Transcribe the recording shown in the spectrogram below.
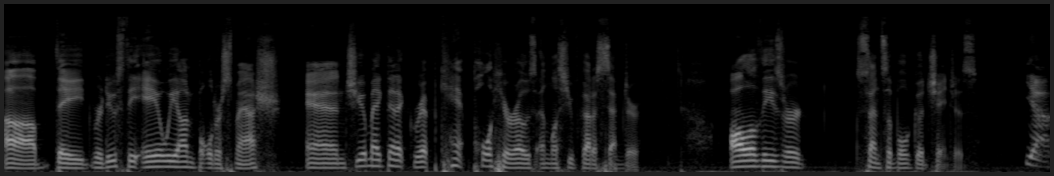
Uh, they reduced the AOE on Boulder Smash, and Geomagnetic Grip can't pull heroes unless you've got a scepter. All of these are sensible, good changes. Yeah.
